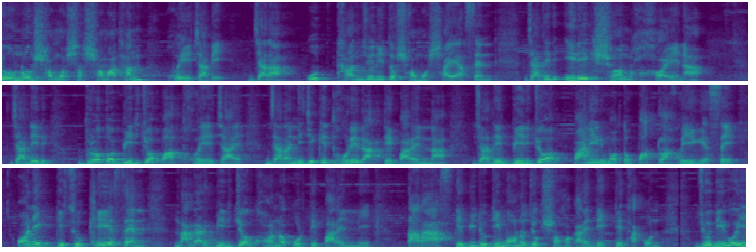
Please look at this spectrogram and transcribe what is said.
যৌন সমস্যার সমাধান হয়ে যাবে। যারা উত্থানজনিত সমস্যায় আছেন, যাদের ইরেকশন হয় না, যাদের দ্রুত বীর্যপাত হয়ে যায়, যারা নিজেকে ধরে রাখতে পারেন না, যাদের বীর্য পানির মতো পাতলা হয়ে গেছে, অনেক কিছু খেয়েছেন, নাগার বীর্য ঘন করতে পারেননি, তারা আজকে ভিডিওটি মনোযোগ সহকারে দেখতে থাকুন। যদি ওই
